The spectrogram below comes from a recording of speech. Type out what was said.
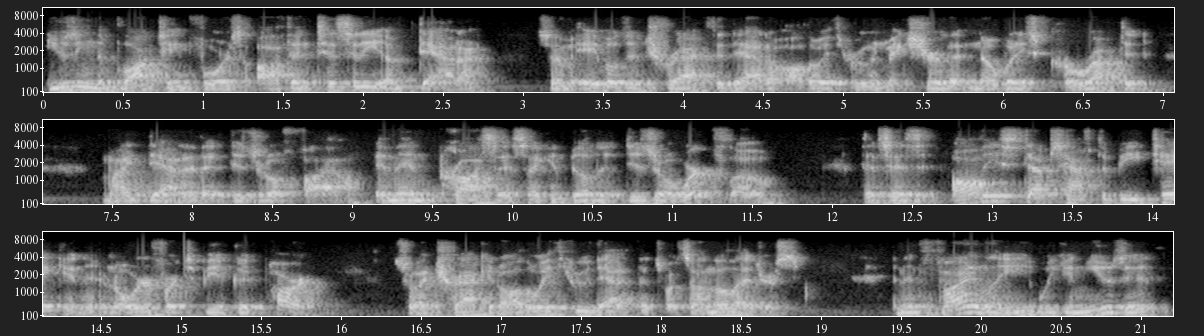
using the blockchain force authenticity of data. So I'm able to track the data all the way through and make sure that nobody's corrupted my data, that digital file, and then process. I can build a digital workflow that says all these steps have to be taken in order for it to be a good part. So I track it all the way through that. That's what's on the ledgers. And then finally, we can use it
